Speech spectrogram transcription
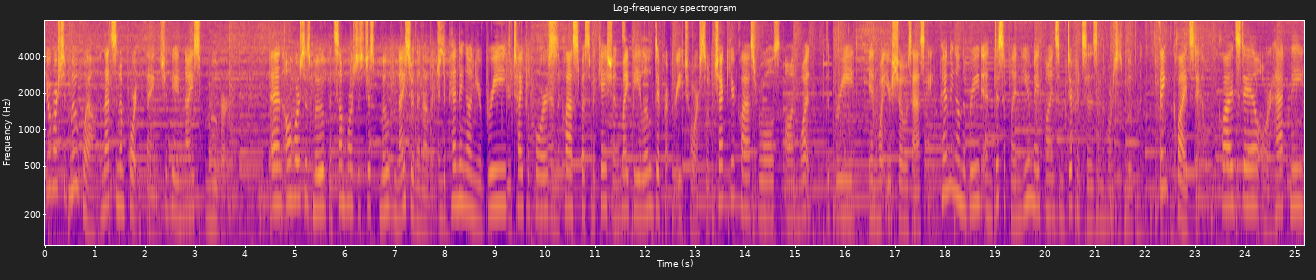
Your horse should move well, and that's an important thing. It should be a nice mover. And all horses move, but some horses just move nicer than others. And depending on your breed, your type of horse, and the class specifications might be a little different for each horse. So check your class rules on what the breed and what your show is asking. Depending on the breed and discipline, you may find some differences in the horse's movement. Think Clydesdale. Clydesdale or Hackney,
